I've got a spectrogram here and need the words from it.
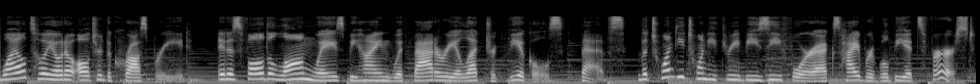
While Toyota altered the crossbreed, it has fallen a long ways behind with battery electric vehicles, BEVs. The 2023 BZ4X hybrid will be its first,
